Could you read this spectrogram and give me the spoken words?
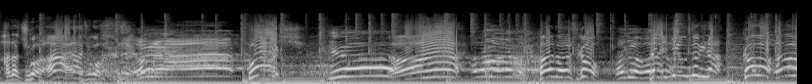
하다 죽어. 아, 하다 죽어. 야, push! 야, 아! 하나 더, let's go! 야. 이게 운동이다! 하나 더! 하나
